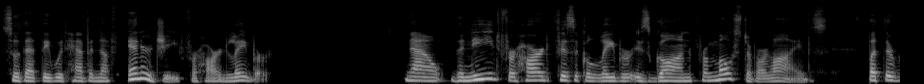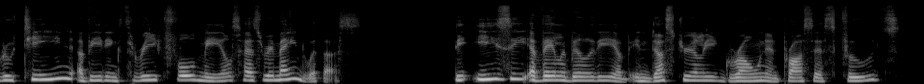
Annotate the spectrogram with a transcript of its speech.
so that they would have enough energy for hard labor. Now, the need for hard physical labor is gone from most of our lives, but the routine of eating three full meals has remained with us. The easy availability of industrially grown and processed foods,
